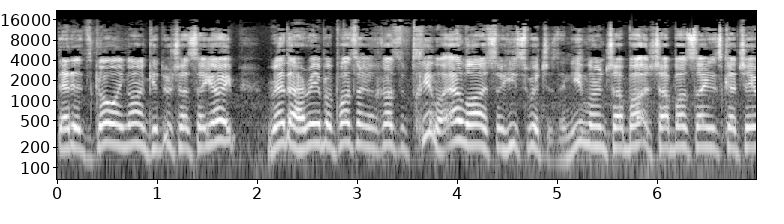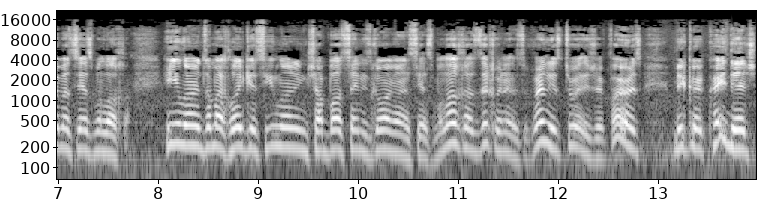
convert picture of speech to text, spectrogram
that it's going on Kedusha Sayyib? Reda Hareba Pasach Chosef Tchila Ella, so he switches and he learns Shabbat Shabbat is Kacheu Basiyas Malacha. He learns Amachlikis. He learning Shabbat is going on Asiyas Malacha. Zichron is Zichron is Torah is Shefaris Mikra Kodesh.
